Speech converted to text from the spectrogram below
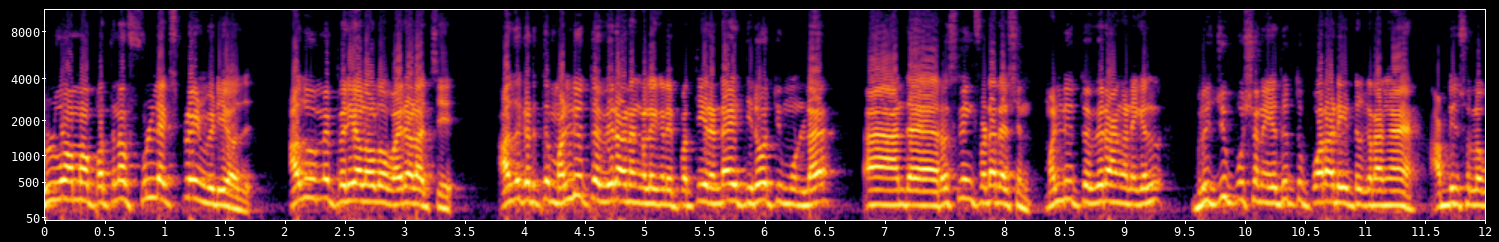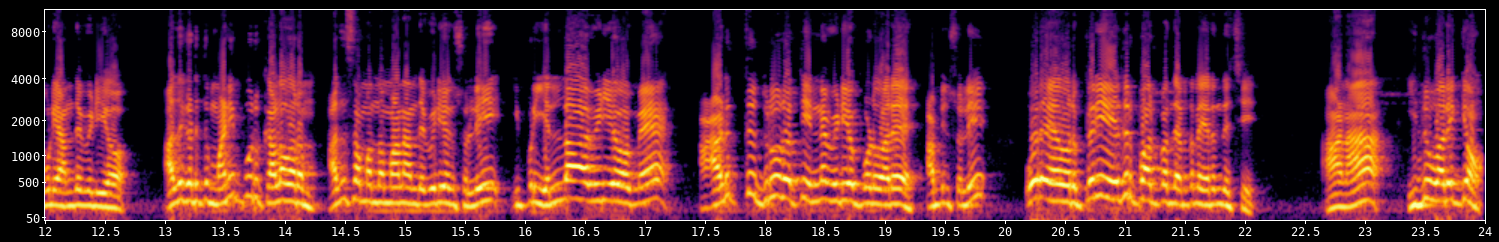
புல்வாமா பத்தின ஃபுல் எக்ஸ்பிளைன் வீடியோ அது. அதுவுமே பெரிய அளவில் வைரல் ஆச்சு. அதுக்கடுத்து மல்யுத்த வீராங்கனைகளை பத்தி ரெண்டாயிரத்தி இருபத்தி மூணுல அந்த ரெஸ்லிங் ஃபெடரேஷன் மல்யுத்த வீராங்கனைகள் பிரிட்ஜு பூஷனை எதிர்த்து போராடிட்டு இருக்கிறாங்க அப்படின்னு சொல்லக்கூடிய அந்த வீடியோ. அதுக்கடுத்து மணிப்பூர் கலவரம் அது சம்பந்தமான அந்த வீடியோன்னு சொல்லி இப்படி எல்லா வீடியோவுமே அடுத்து துருவரத்தி என்ன வீடியோ போடுவாரு அப்படின்னு சொல்லி ஒரு ஒரு பெரிய எதிர்பார்ப்பு அந்த இடத்துல இருந்துச்சு. ஆனா இது வரைக்கும்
